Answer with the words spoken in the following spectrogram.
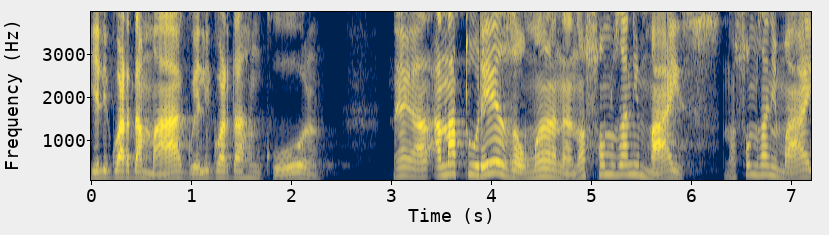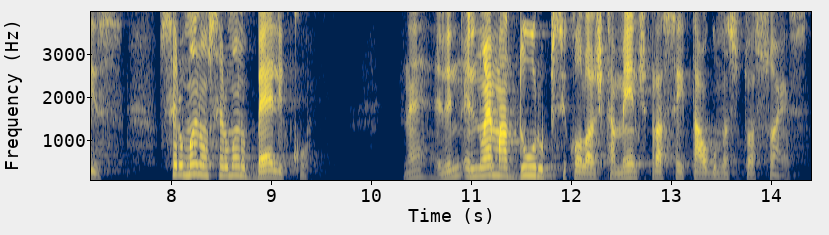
e ele guarda mágoa, ele guarda rancor. Né? A, a natureza humana, nós somos animais, nós somos animais. O ser humano é um ser humano bélico. Né? Ele, ele não é maduro psicologicamente para aceitar algumas situações.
